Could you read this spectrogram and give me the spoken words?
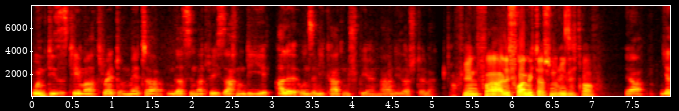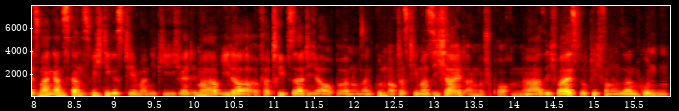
Und dieses Thema Thread und Meta, das sind natürlich Sachen, die alle uns in die Karten spielen na, ne, an dieser Stelle. Auf jeden Fall. Also ich freue mich da schon riesig drauf. Ja, jetzt mal ein ganz, ganz wichtiges Thema, Niki. Ich werde immer wieder vertriebsseitig auch bei unseren Kunden auf das Thema Sicherheit angesprochen. Ne? Also ich weiß wirklich von unseren Kunden,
